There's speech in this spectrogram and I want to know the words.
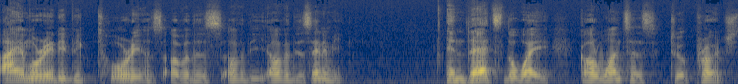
I am already victorious over this, over, the, over this enemy. And that's the way God wants us to approach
